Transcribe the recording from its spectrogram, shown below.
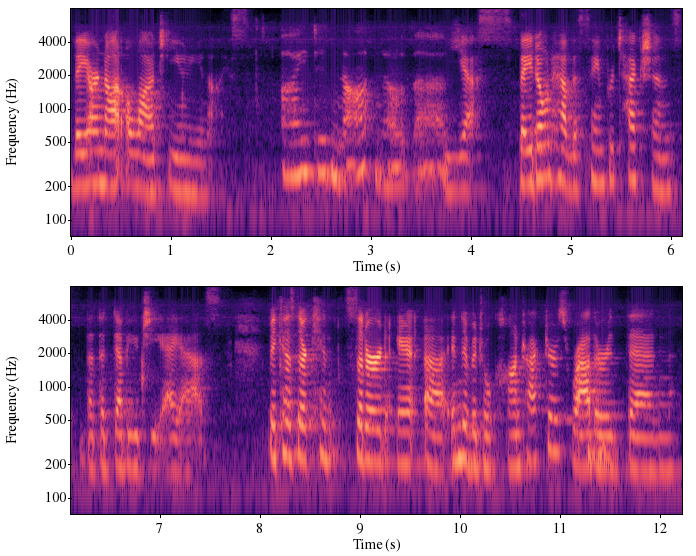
they are not allowed to unionize. I did not know that. Yes, they don't have the same protections that the WGA has because they're considered uh, individual contractors rather mm-hmm. than.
